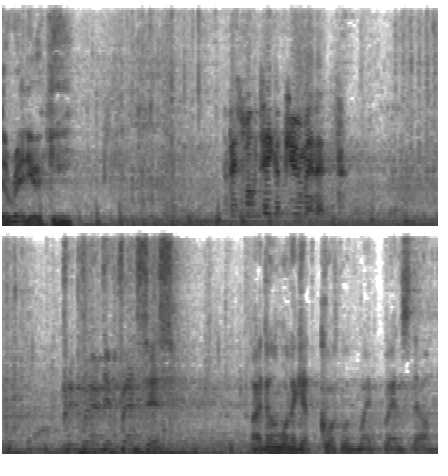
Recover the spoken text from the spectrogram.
The radio key. This will take a few minutes. Prepare defenses. I don't want to get caught with my pants down.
